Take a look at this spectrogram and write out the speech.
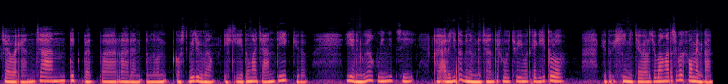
cewek kan cantik banget parah. Dan teman-teman kos gue juga bilang ih itu mah cantik gitu. Iya dan gue akuin itu sih. Kayak adanya tuh bener-bener cantik lucu imut kayak gitu loh gitu ini cewek lucu banget. Terus gue komen kan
